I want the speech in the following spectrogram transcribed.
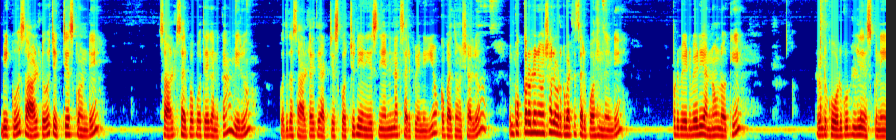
మీకు సాల్ట్ చెక్ చేసుకోండి. సాల్ట్ సరిపోతే కనుక మీరు కొద్దిగా సాల్ట్ అయితే యాడ్ చేసుకోవచ్చు. నేను వేసినవన్నీ నాకు సరిపోయినాయి. ఒక పది నిమిషాలు. ఇంకొక రెండు నిమిషాలు ఉడకబెడితే సరిపోతుందండి. ఇప్పుడు వేడివేడి అన్నంలోకి రెండు కోడిగుడ్లు వేసుకుని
